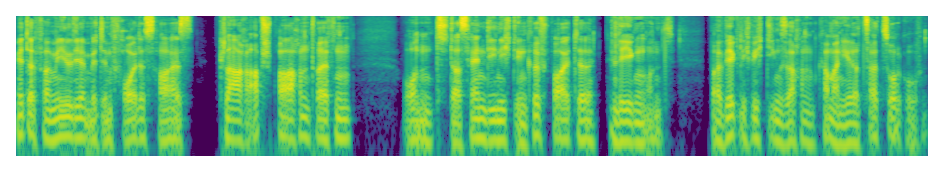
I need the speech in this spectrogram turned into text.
mit der Familie, mit dem Freudesreis klare Absprachen treffen und das Handy nicht in Griffweite legen und bei wirklich wichtigen Sachen kann man jederzeit zurückrufen.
